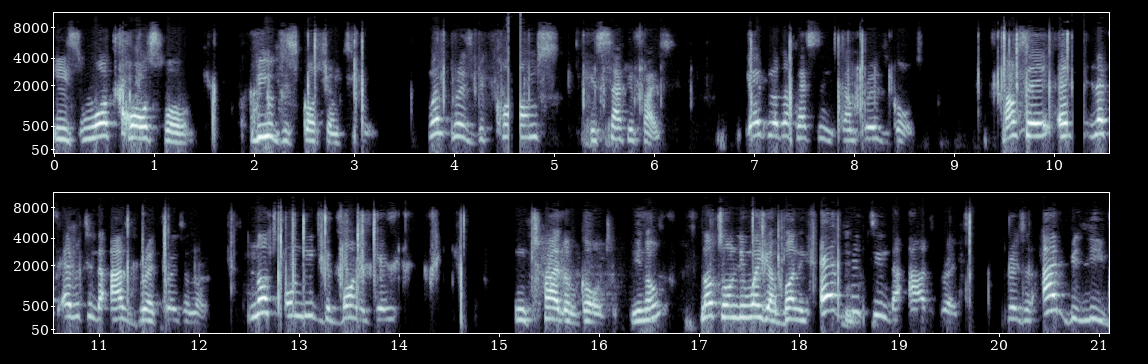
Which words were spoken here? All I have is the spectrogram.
is what calls for real discussion today. When praise becomes a sacrifice, every other person can praise God. Now say, eh, let everything that has breath praise the Lord. Not only the born again in child of God, you know, not only when you are born, again, everything that has breath praise I believe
